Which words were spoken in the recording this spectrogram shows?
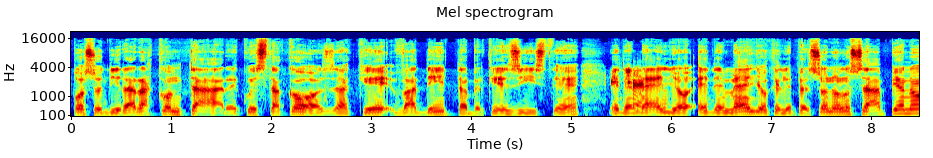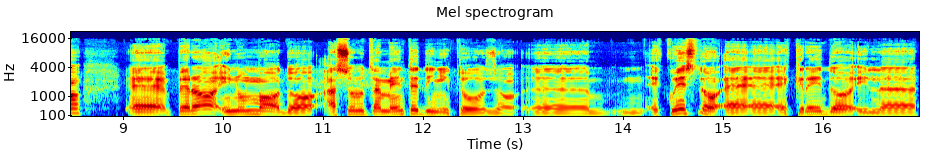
posso dire, a raccontare questa cosa che va detta perché esiste ed è certo. meglio, ed è meglio che le persone lo sappiano. eh, però in un modo assolutamente dignitoso Eh, e questo è, è- è, credo il,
